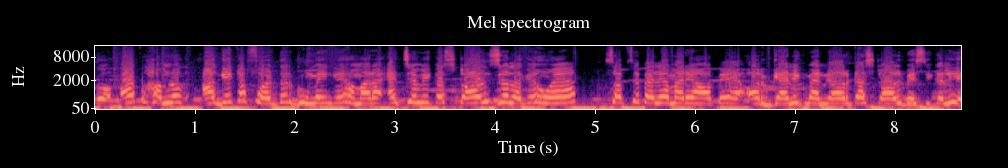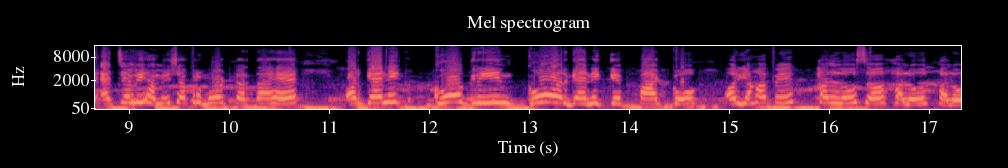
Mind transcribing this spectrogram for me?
तो अब हम लोग आगे का फर्दर घूमेंगे। हमारा एच का स्टॉल्स जो लगे हुए हैं सबसे पहले हमारे यहाँ पे ऑर्गेनिक मैन्योर का स्टॉल बेसिकली एच हमेशा प्रमोट करता है। Organic go green go organic के पार्ट को। और यहाँ पे hello sir hello hello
